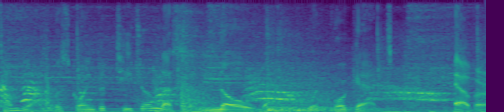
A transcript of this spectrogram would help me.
Someone was going to teach a lesson no one would forget. Ever.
